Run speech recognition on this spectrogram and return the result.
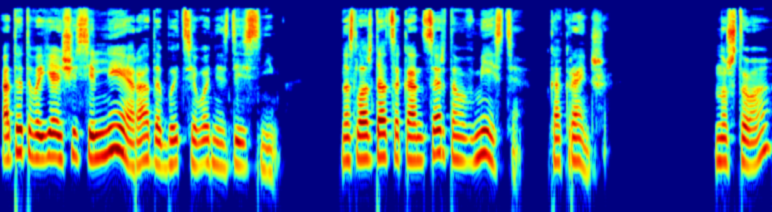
От этого я еще сильнее рада быть сегодня здесь с ним. Наслаждаться концертом вместе, как раньше. «Ну что,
